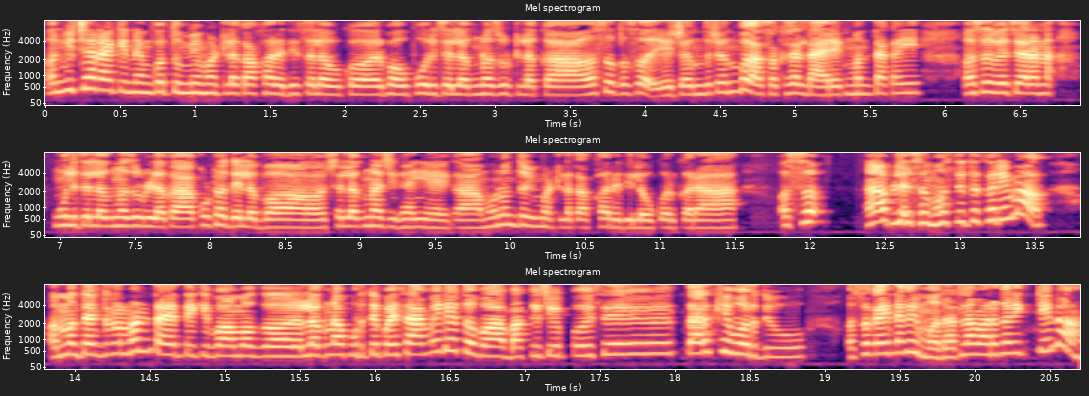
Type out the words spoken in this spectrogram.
आणि विचारा की नेमकं तुम्ही म्हटलं का खरेदीचं लवकर? भाऊ पोरीचं लग्न जुटलं का? असं तसं. याच्यानं त्याच्यानं बोला. असं कशाला डायरेक्ट म्हणता काही? असं विचारा ना. मुलीचं लग्न जुडलं का? कुठं दिलं बा? अशा लग्नाची घाई आहे का? म्हणून तुम्ही म्हटलं का खरेदी लवकर करा. असं. आपल्याला समजते तर खरी मग. आणि मग त्यांच्यानं म्हणता येते की बा मग लग्नापुरते पैसे आम्ही देतो बा. बाकीचे पैसे तारखेवर देऊ. असं काही ना काही मधातला मार्ग निघते ना.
